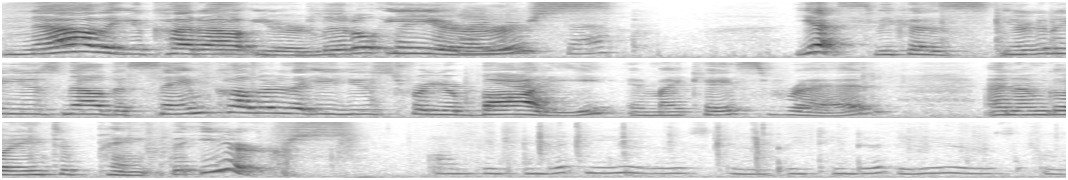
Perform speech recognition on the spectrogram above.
now that you cut out your little Wait, can I use ears, yes, because you're gonna use now the same color that you used for your body, in my case, red, and I'm going to paint the ears. I'm painting the ears. I'm painting the ears. I'm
